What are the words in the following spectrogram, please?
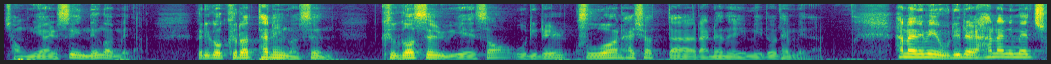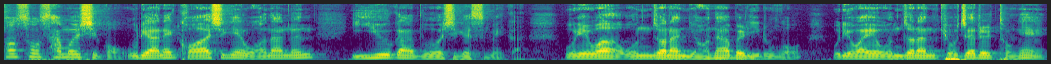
정리할 수 있는 겁니다. 그리고 그렇다는 것은 그것을 위해서 우리를 구원하셨다라는 의미도 됩니다. 하나님이 우리를 하나님의 처소 삼으시고 우리 안에 거하시길 원하는 이유가 무엇이겠습니까? 우리와 온전한 연합을 이루고 우리와의 온전한 교제를 통해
